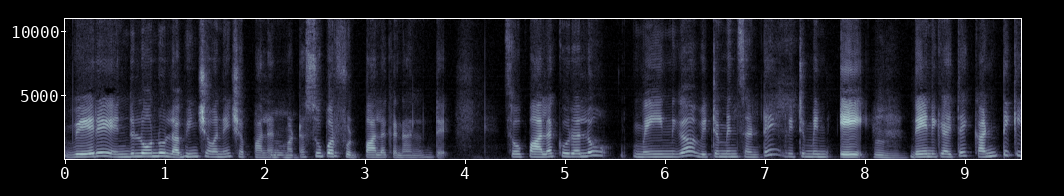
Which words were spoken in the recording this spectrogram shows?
వేరే ఎందులోనూ లభించవనే చెప్పాలన్నమాట సూపర్ ఫుడ్ పాలకనాలంటే సో పాలకూరలో మెయిన్గా విటమిన్స్ అంటే విటమిన్ ఏ. దేనికైతే కంటికి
